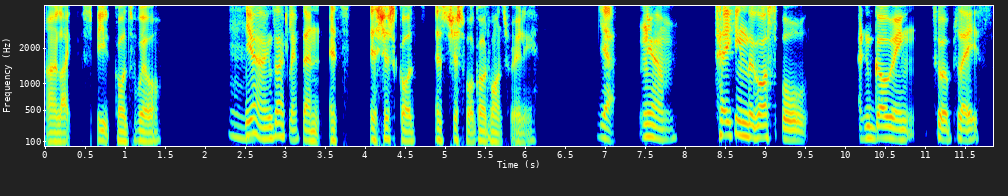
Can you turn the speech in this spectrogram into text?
you know, like speak God's will, Mm. Yeah, exactly. then it's it's just God. It's just what God wants, really. Yeah. Yeah. Taking the gospel and going to a place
